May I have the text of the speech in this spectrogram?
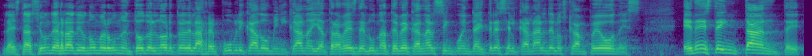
la estación de radio número uno en todo el norte de la República Dominicana y a través de Luna TV, Canal 53, el canal de los campeones. En este instante,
